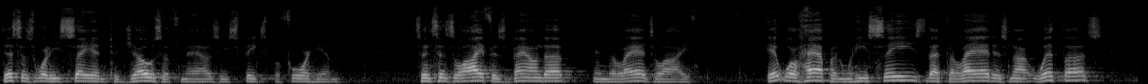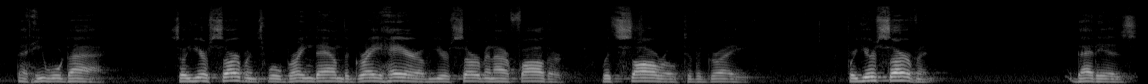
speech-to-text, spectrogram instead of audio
This is what he's saying to Joseph now as he speaks before him. Since his life is bound up in the lad's life, it will happen when he sees that the lad is not with us that he will die. So your servants will bring down the gray hair of your servant our father with sorrow to the grave. For your servant, that is,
